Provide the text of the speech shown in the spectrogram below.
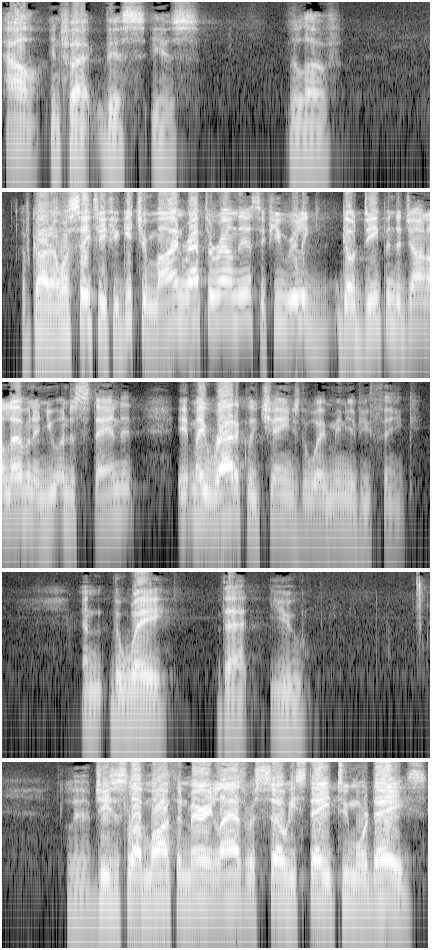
how, in fact, this is the love of God. And I want to say to you, if you get your mind wrapped around this, if you really go deep into John 11 and you understand it, it may radically change the way many of you think and the way that you live. Jesus loved Martha and Mary and Lazarus, so he stayed two more days.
